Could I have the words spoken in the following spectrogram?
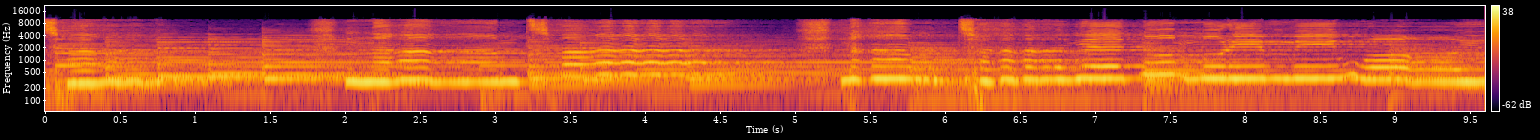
남자 남자 남자의 눈물이 미워요.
